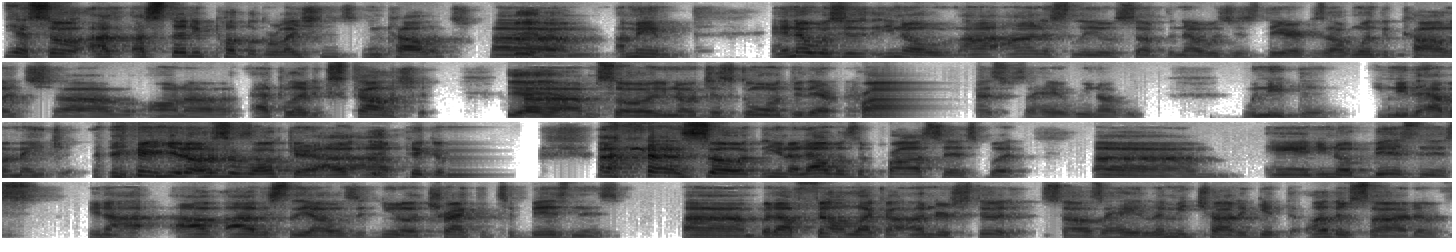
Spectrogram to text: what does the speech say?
Yeah, so I, I studied public relations in college. Um, yeah. I mean, and it was just, you know, I, honestly, it was something that was just there because I went to college um, on a athletic scholarship. Yeah, yeah. Um, so you know, just going through that process, was like, hey, you know, we need to, you need to have a major. you know, so okay, I, will pick a. so you know, that was the process, but um, and you know, business. You know, I, I, obviously, I was you know attracted to business, um, but I felt like I understood it. So I was like, hey, let me try to get the other side of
